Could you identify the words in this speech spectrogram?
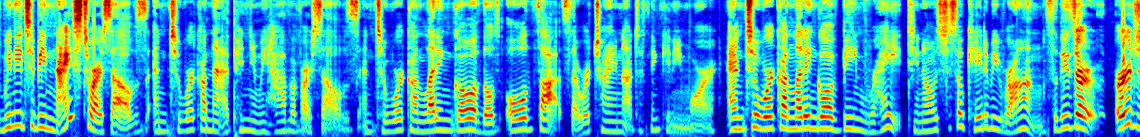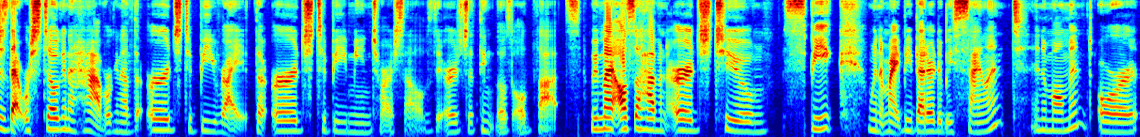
We need to be nice to ourselves and to work on that opinion we have of ourselves and to work on letting go of those old thoughts that we're trying not to think anymore and to work on letting go of being right. You know, it's just okay to be wrong. So these are urges that we're still going to have. We're going to have the urge to be right, the urge to be mean to ourselves, the urge to think those old thoughts. We might also have an urge to speak when it might be better to be silent in a moment, or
